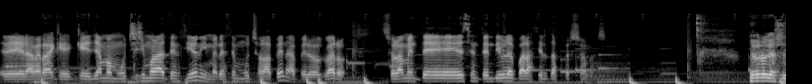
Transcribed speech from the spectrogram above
eh, la verdad que, que llaman muchísimo la atención y merecen mucho la pena pero claro solamente es entendible para ciertas personas yo creo que es,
